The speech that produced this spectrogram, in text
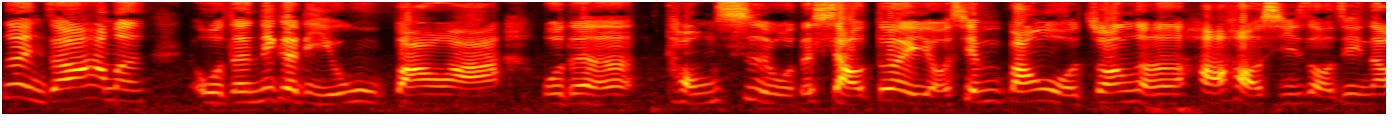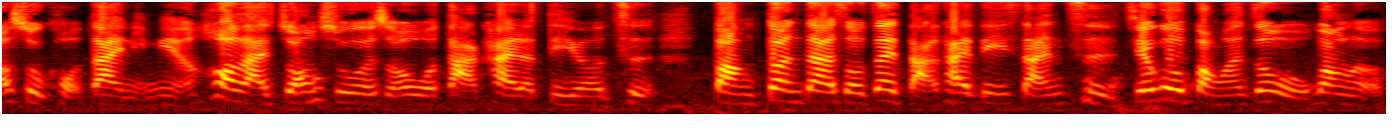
那你知道他们我的那个礼物包啊？我的同事、我的小队友先帮我装了好好洗手巾到束口袋里面。后来装书的时候，我打开了第二次；绑缎带的时候再打开第三次。结果绑完之后，我忘了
